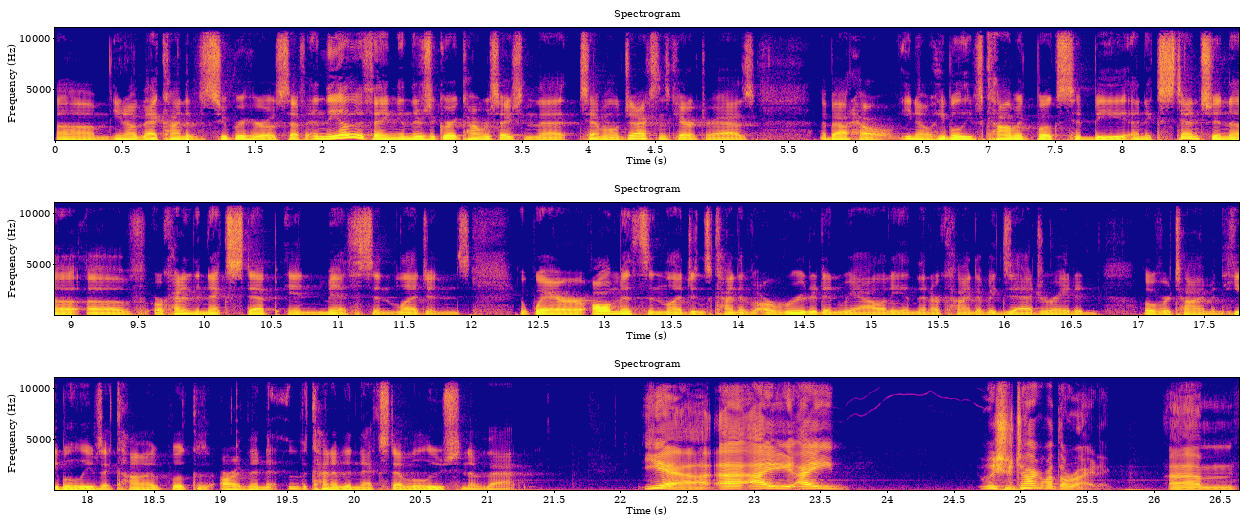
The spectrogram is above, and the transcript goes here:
um, you know that kind of superhero stuff. And the other thing, and there's a great conversation that Samuel Jackson's character has about how you know he believes comic books to be an extension of, of or kind of the next step in myths and legends, where all myths and legends kind of are rooted in reality and then are kind of exaggerated over time. And he believes that comic books are the kind of the next evolution of that. Yeah, uh, I, I, we should talk about the writing. Um,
